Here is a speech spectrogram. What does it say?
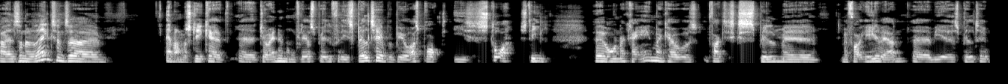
og alt sådan noget, ikke? Sådan så, øh, at man måske kan øh, joine nogle flere spil, fordi spiltape bliver jo også brugt i stor stil øh, rundt omkring. Ikke? Man kan jo faktisk spille med, med folk i hele verden øh, via spiltab.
